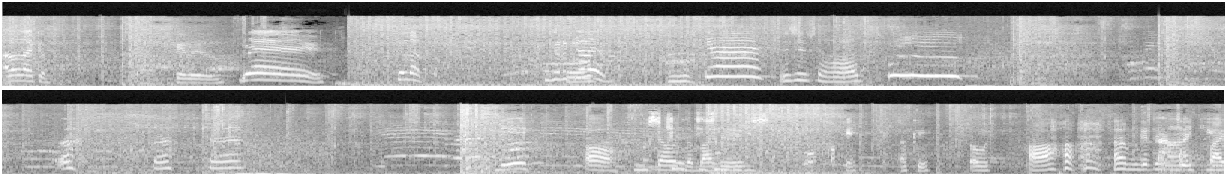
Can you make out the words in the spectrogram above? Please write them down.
I don't like them. Okay, wait. wait. Yay! Kill him. I'm gonna kill him. Yeah. This is hard. Whee! Uh, uh, uh. They Oh, must was the these bad aim. zombies. Oh, okay, okay. Oh. Ah, I'm getting Ah, chased by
